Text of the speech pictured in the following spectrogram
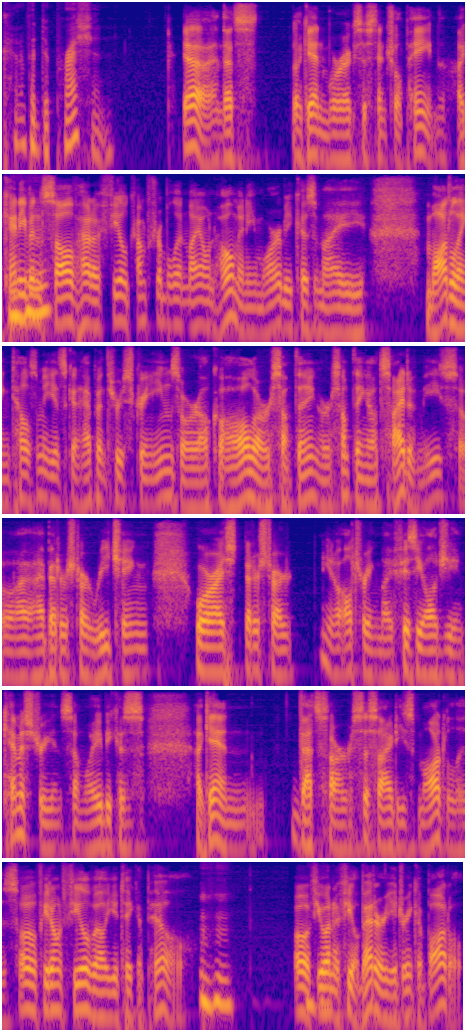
kind of a depression yeah, and that's again more existential pain. I can't mm-hmm. even solve how to feel comfortable in my own home anymore because my modeling tells me it's going to happen through screens or alcohol or something or something outside of me. So I, I better start reaching, or I better start you know altering my physiology and chemistry in some way because again that's our society's model is oh if you don't feel well you take a pill mm-hmm. oh if you mm-hmm. want to feel better you drink a bottle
